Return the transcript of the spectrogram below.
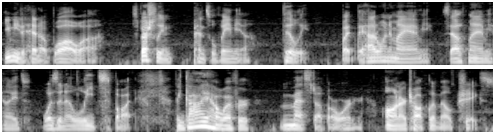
you need to hit up Wawa, especially in Pennsylvania, Philly. But they had one in Miami. South Miami Heights was an elite spot. The guy, however, messed up our order on our chocolate milkshakes.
